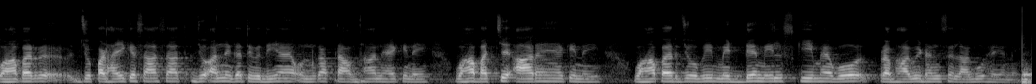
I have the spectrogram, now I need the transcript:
वहाँ पर जो पढ़ाई के साथ साथ जो अन्य गतिविधियाँ हैं उनका प्रावधान है कि नहीं। वहाँ बच्चे आ रहे हैं कि नहीं। वहाँ पर जो भी मिड डे मील स्कीम है वो प्रभावी ढंग से लागू है या नहीं?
